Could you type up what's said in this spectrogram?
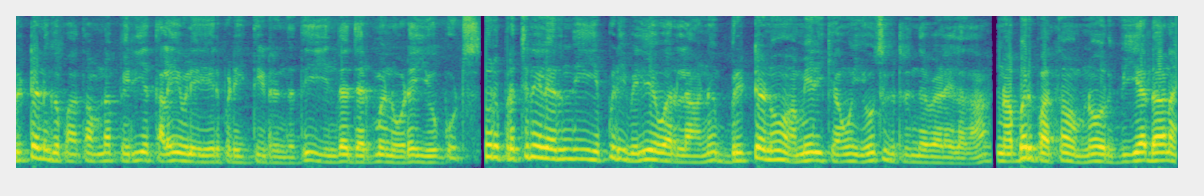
பிரிட்டனுக்கு பார்த்தோம்னா பெரிய தலைவலியை ஏற்படுத்திட்டு இருந்தது இந்த ஜெர்மனோட யூ போட்ஸ் ஒரு பிரச்சனையிலிருந்து எப்படி வெளியே வரலான்னு பிரிட்டனும் அமெரிக்காவும் யோசிக்கிட்டு இருந்த வேலையில தான் நபர் பார்த்தோம் அப்படின்னா ஒரு வியர்டான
